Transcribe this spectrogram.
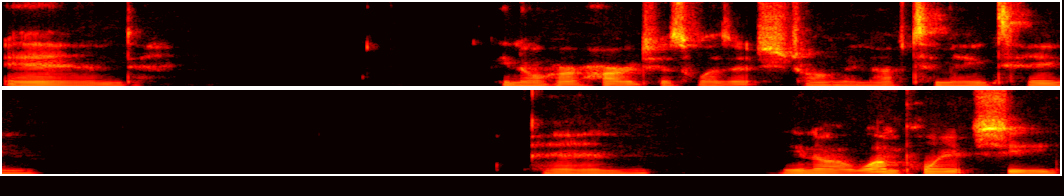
and you know, her heart just wasn't strong enough to maintain. And you know, at one point, she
